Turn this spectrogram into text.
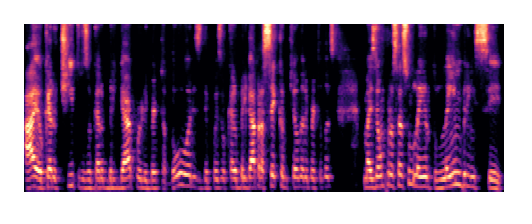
Ah, eu quero títulos, eu quero brigar por Libertadores, depois eu quero brigar para ser campeão da Libertadores, mas é um processo lento. Lembrem-se,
